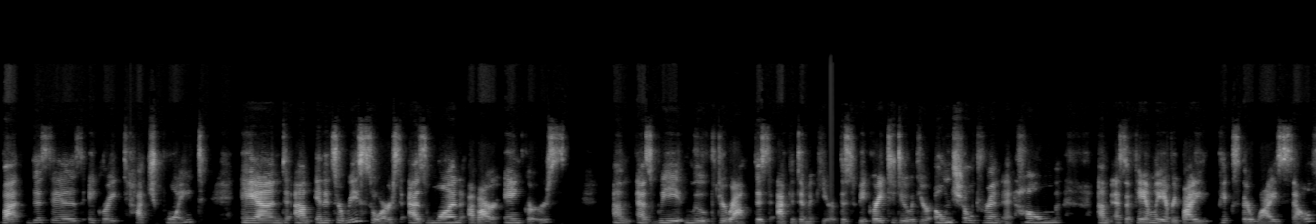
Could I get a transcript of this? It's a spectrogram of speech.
But this is a great touch point, and um, and it's a resource as one of our anchors um, as we move throughout this academic year. This would be great to do with your own children at home. Um, as a family, everybody picks their wise self,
